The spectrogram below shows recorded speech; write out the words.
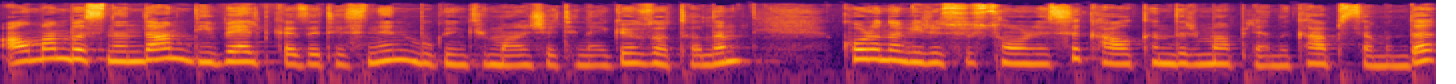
Alman basınından Die Welt gazetesinin bugünkü manşetine göz atalım. Koronavirüsü sonrası kalkındırma planı kapsamında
